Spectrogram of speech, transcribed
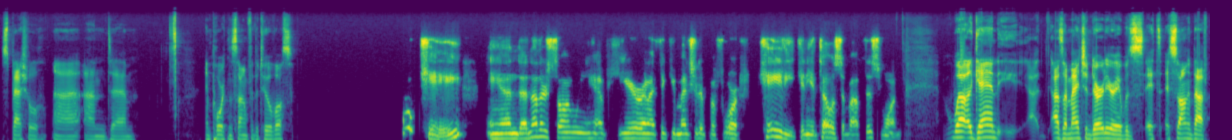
special uh, and um, important song for the two of us. Okay. And another song we have here, and I think you mentioned it before, Katie. Can you tell us about this one? Well, again, as I mentioned earlier, it was it's a song that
